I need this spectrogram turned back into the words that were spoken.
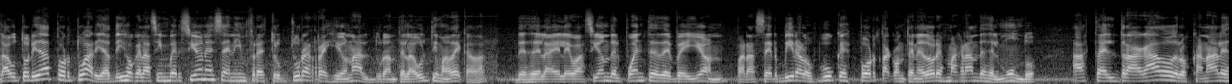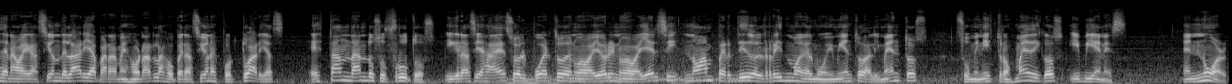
La autoridad portuaria dijo que las inversiones en infraestructura regional durante la última década, desde la elevación del puente de Bayonne para servir a los buques portacontenedores más grandes del mundo, hasta el dragado de los canales de navegación del área para mejorar las operaciones portuarias, están dando sus frutos y gracias a eso el puerto de Nueva York y Nueva Jersey no han perdido el ritmo en el movimiento de alimentos, suministros médicos y bienes. En Newark,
